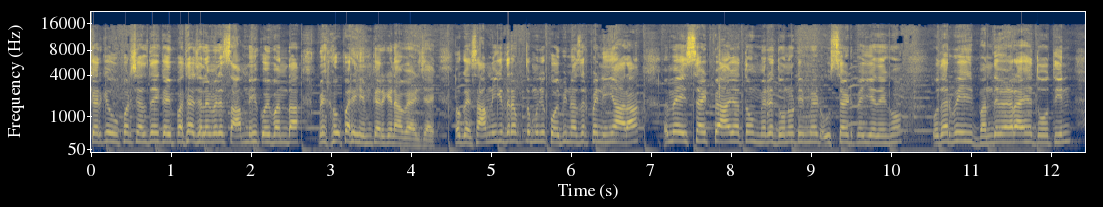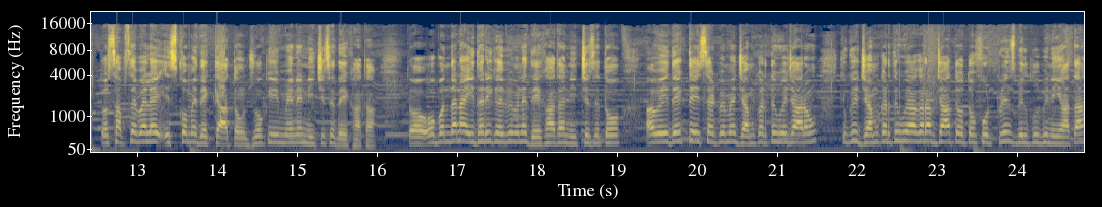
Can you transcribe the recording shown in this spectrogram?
करके ऊपर चलते कहीं पता चले मेरे सामने ही कोई बंदा मेरे ऊपर हिम करके ना बैठ जाए। ओके, सामने की तरफ़ तो मुझे कोई भी नज़र पे नहीं आ रहा। मैं इस साइड पे आ जाता हूँ, मेरे दोनों टीममेट उस साइड पे, ये देखो। उधर भी बंदे वगैरह है दो तीन तो सबसे पहले इसको मैं देख के आता हूँ, जो कि मैंने नीचे से देखा था। तो वो बंदा ना इधर ही कहीं भी मैंने देखा था नीचे से तो अब ये देखते इस साइड पर मैं जंप करते हुए जा रहा हूँ। क्योंकि जंप करते हुए अगर आप जाते हो तो फुटप्रिंट्स बिल्कुल भी नहीं आता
